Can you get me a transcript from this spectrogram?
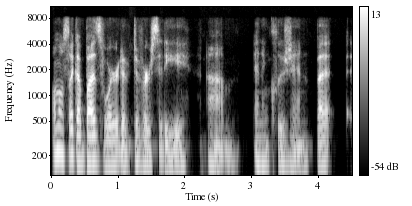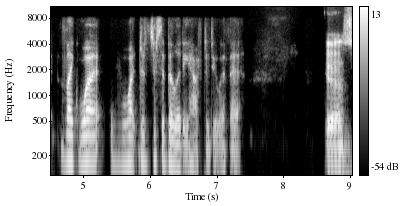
almost like a buzzword of diversity um, and inclusion. But like what what does disability have to do with it yeah that's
